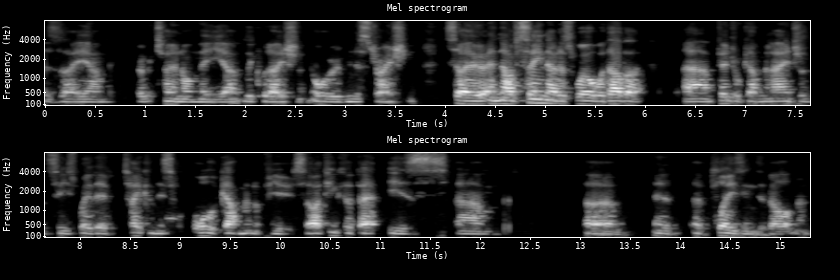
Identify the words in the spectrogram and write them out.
as a, um, a return on the uh, liquidation or administration. So, and I've seen that as well with other um, federal government agencies where they've taken this all of government view. So I think that that is um, a, a, pleasing development.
